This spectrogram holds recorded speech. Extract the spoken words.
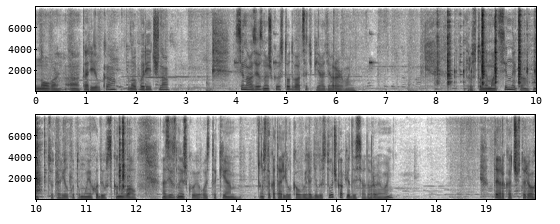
Нова а, тарілка новорічна. Ціна зі знижкою 125 гривень. Просто нема цінника на цю тарілку, тому я ходив, сканував. Зі знижкою ось таке, ось така тарілка у вигляді листочка 50 гривень. Терка 4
